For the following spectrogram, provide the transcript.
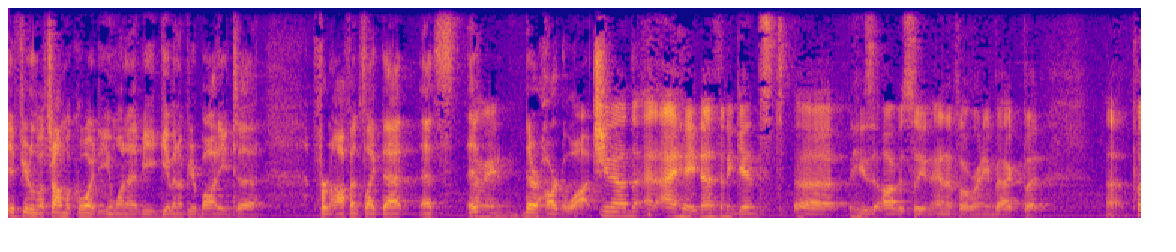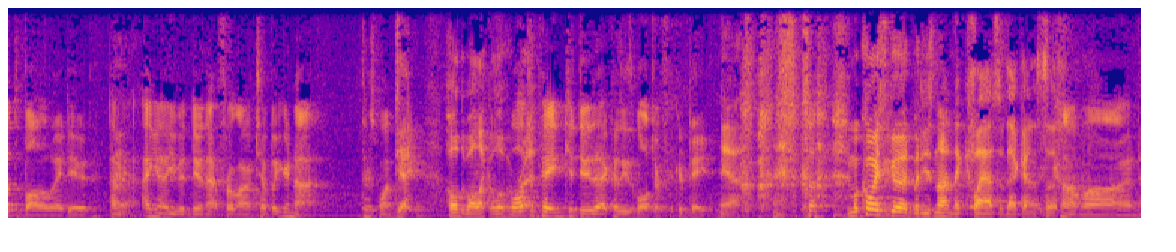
if you're LeSean McCoy, do you want to be giving up your body to for an offense like that? That's it, I mean- they're hard to watch. You know, I hate nothing against. Uh, he's obviously an NFL running back, but uh, put the ball away, dude. I mean, I know you've been doing that for a long time, but you're not. There's one yeah, thing. hold the ball like a loaf of Walter bread. Payton could do that because he's Walter freaking Payton. Yeah, McCoy's good, but he's not in the class of that kind of stuff. Come on,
